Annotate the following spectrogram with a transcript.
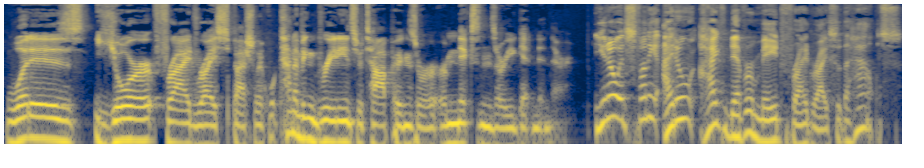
what is your fried rice special? Like, what kind of ingredients or toppings or, or mix-ins are you getting in there? You know, it's funny. I don't. I've never made fried rice at the house,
